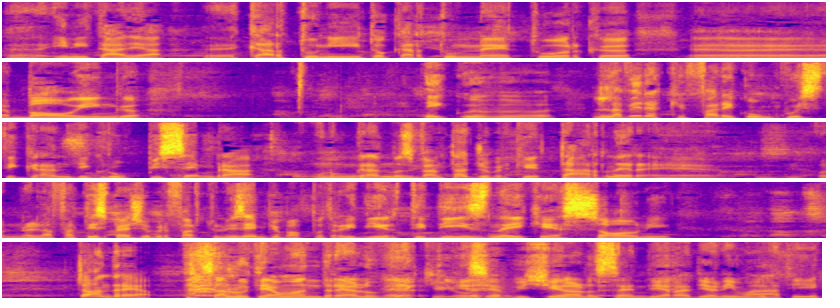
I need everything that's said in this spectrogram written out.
eh, in Italia eh, Cartoonito, Cartoon Network, Boeing e uh, l'avere a che fare con questi grandi gruppi sembra un, un grande svantaggio perché Turner è nella fattispecie per farti un esempio, ma potrei dirti Disney che è Sony. Ciao Andrea. Salutiamo Andrea Lovecchio che si avvicina allo stand di Radio Animati.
